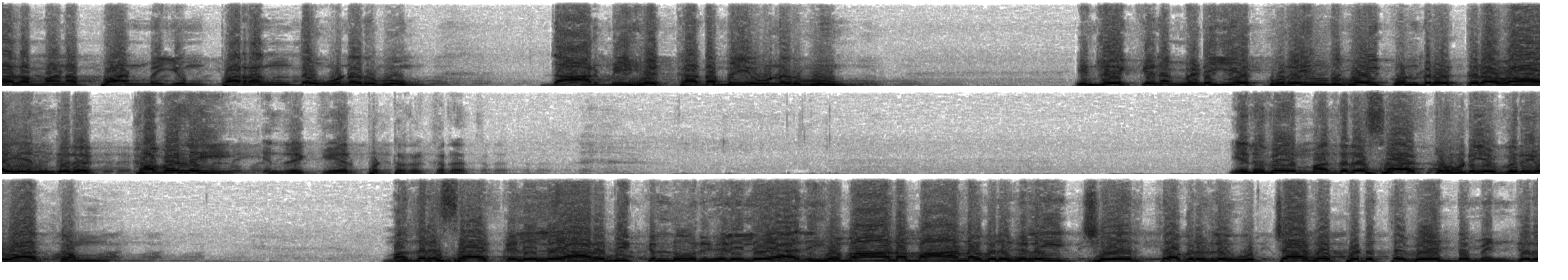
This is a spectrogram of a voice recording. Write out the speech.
தாராள மனப்பான்மையும் பரந்த உணர்வும் தார்மீக கடமை உணர்வும் இன்றைக்கு நம்மிடையே குறைந்து போய் கொண்டிருக்கிறவா என்கிற கவலை இன்றைக்கு ஏற்பட்டிருக்கிறது. எனவே மதரசாக்களுடைய விரிவாக்கம் மதரசாக்களிலே அரபிக் கல்லூரிகளிலே அதிகமான மாணவர்களை சேர்த்து அவர்களை உற்சாகப்படுத்த வேண்டும் என்கிற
